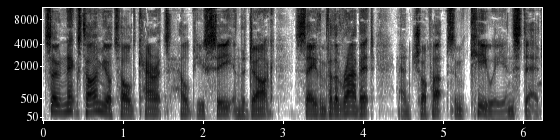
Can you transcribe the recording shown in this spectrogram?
So next time you're told carrots help you see in the dark, save them for the rabbit and chop up some kiwi instead.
